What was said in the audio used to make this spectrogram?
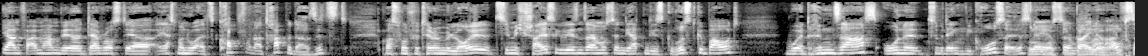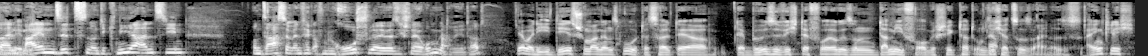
ja, und vor allem haben wir Davros, der erstmal nur als Kopf und Attrappe da sitzt, was wohl für Terry Malloy ziemlich scheiße gewesen sein muss, denn die hatten dieses Gerüst gebaut, wo er drin saß, ohne zu bedenken, wie groß er ist. Ja, er ja, musste dann auf seinen Problem. Beinen sitzen und die Knie anziehen und saß im Endeffekt auf dem Bürostuhl, der sich schnell rumgedreht hat. Ja, aber die Idee ist schon mal ganz gut, dass halt der, der Bösewicht der Folge so einen Dummy vorgeschickt hat, um sicher zu sein. Also es ist eigentlich,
